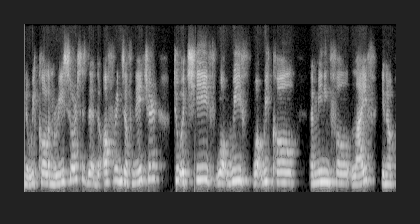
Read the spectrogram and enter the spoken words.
know, we call them resources, the, the offerings of nature to achieve what we what we call a meaningful life? You know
